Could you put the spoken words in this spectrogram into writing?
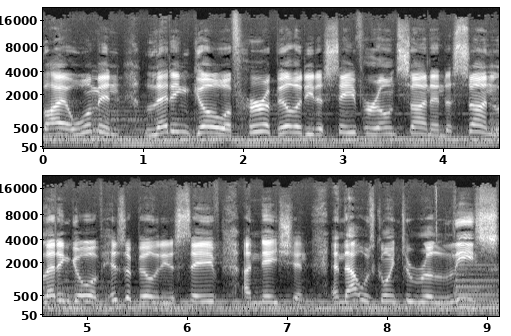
by a woman letting go of her ability to save her own son, and a son letting go of his ability to save a nation. And that was going to release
